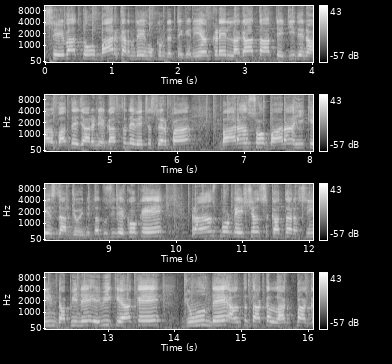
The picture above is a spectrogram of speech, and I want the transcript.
ਸੇਵਾ ਤੋਂ ਬਾਹਰ ਕਰਨ ਦੇ ਹੁਕਮ ਦਿੱਤੇ ਗਏ ਨੇ। ਇਹ ਅੰਕੜੇ ਲਗਾਤਾਰ ਤੇਜ਼ੀ ਦੇ ਨਾਲ ਵਧਦੇ ਜਾ ਰਹੇ ਨੇ। ਅਗਸਤ ਦੇ ਵਿੱਚ ਸਿਰਫ 1212 ਹੀ ਕੇਸ ਦਰਜ ਹੋਏ ਨੇ। ਤਾਂ ਤੁਸੀਂ ਦੇਖੋ ਕਿ ਟਰਾਂਸਪੋਰਟੇਸ਼ਨ ਸਕੱਤਰ ਸੀਨ ਡਫੀ ਨੇ ਇਹ ਵੀ ਕਿਹਾ ਕਿ ਜੂਨ ਦੇ ਅੰਤ ਤੱਕ ਲਗਭਗ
